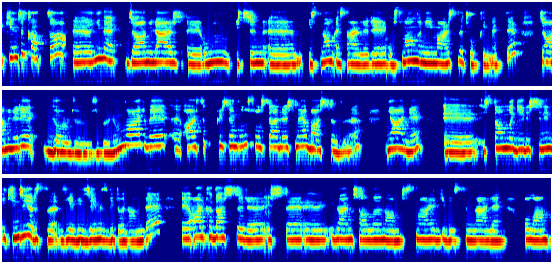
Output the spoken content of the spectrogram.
İkinci katta e, yine camiler, e, onun için e, İslam eserleri, Osmanlı mimarisi de çok kıymetli. Camileri gördüğümüz bölüm var ve e, artık Hristiyanlık'ın sosyalleşmeye başladığı, yani e, İstanbul'a gelişinin ikinci yarısı diyebileceğimiz bir dönemde e, arkadaşları işte e, İbrahim Çallı, Namık İsmail gibi isimlerle olan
